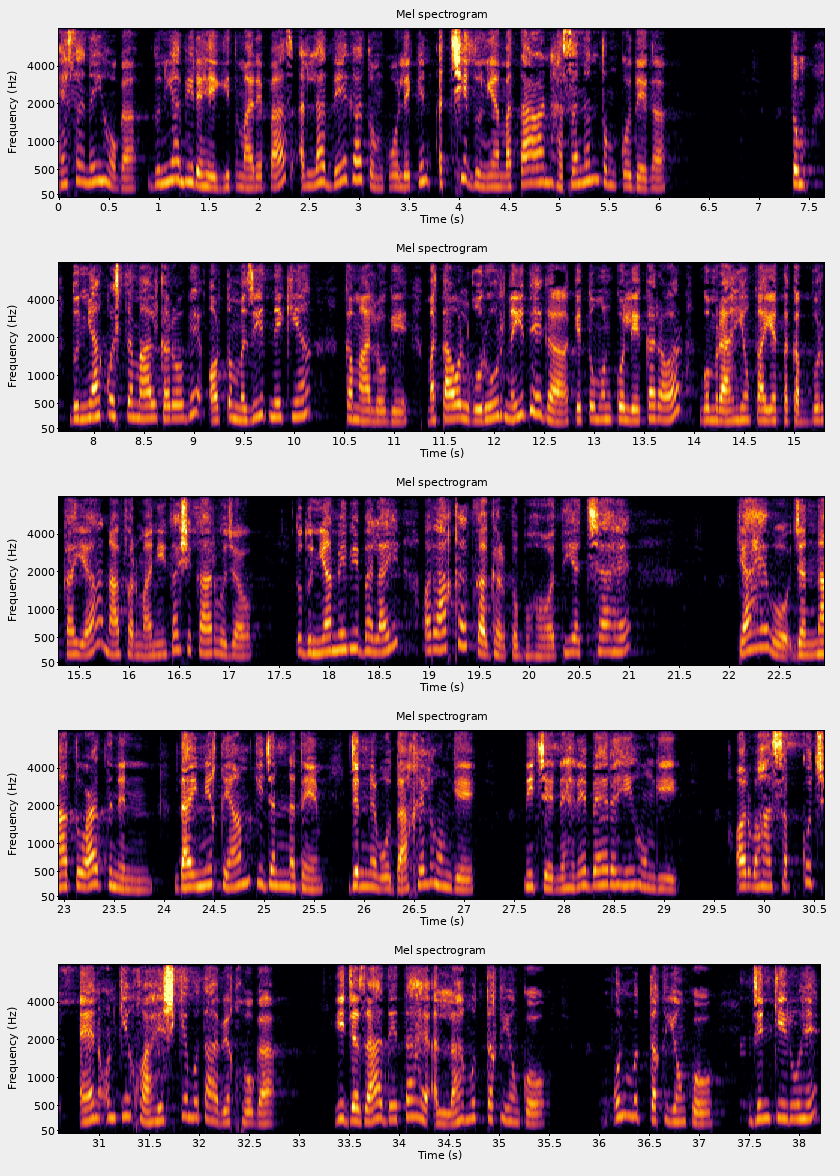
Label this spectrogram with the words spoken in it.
ایسا نہیں ہوگا دنیا بھی رہے گی تمہارے پاس اللہ دے گا تم کو لیکن اچھی دنیا متان حسنن تم کو دے گا تم دنیا کو استعمال کرو گے اور تم مزید نیکیاں کما لو گے متا الغرور نہیں دے گا کہ تم ان کو لے کر اور گمراہیوں کا یا تکبر کا یا نافرمانی کا شکار ہو جاؤ تو دنیا میں بھی بھلائی اور آخرت کا گھر تو بہت ہی اچھا ہے کیا ہے وہ جنات و عدن دائمی قیام کی جنتیں جن میں وہ داخل ہوں گے نیچے نہریں بہہ رہی ہوں گی اور وہاں سب کچھ عین ان کی خواہش کے مطابق ہوگا یہ جزا دیتا ہے اللہ متقیوں کو ان متقیوں کو جن کی روحیں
